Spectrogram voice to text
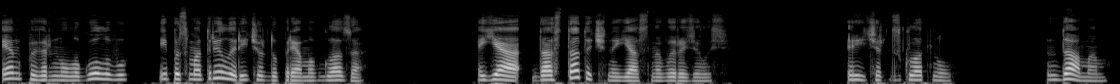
Энн повернула голову и посмотрела Ричарду прямо в глаза. «Я достаточно ясно выразилась?» Ричард сглотнул. «Да, мэм».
